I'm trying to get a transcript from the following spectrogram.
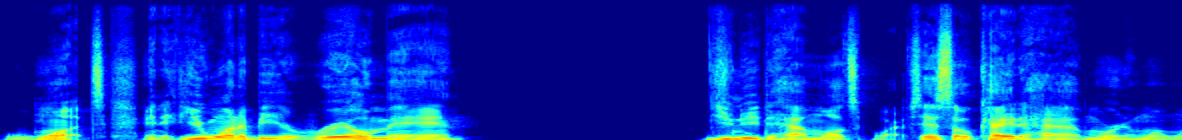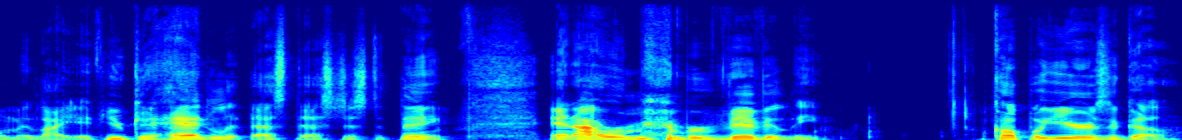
wants. And if you want to be a real man, you need to have multiple wives. It's okay to have more than one woman. Like if you can handle it, that's that's just the thing. And I remember vividly a couple years ago,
